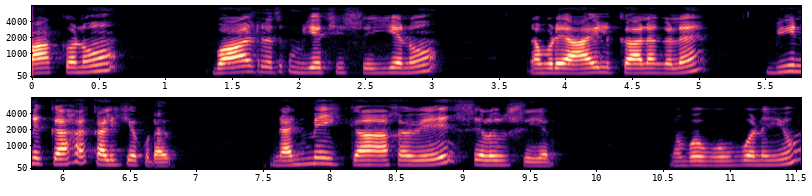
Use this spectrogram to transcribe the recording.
பார்க்கணும். வாழ்கிறதுக்கு முயற்சி செய்யணும். நம்முடைய ஆயுள் காலங்களை வீணுக்காக கழிக்கக்கூடாது. நன்மைக்காகவே செலவு செய்யணும். நம்ம ஒவ்வொன்றையும்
